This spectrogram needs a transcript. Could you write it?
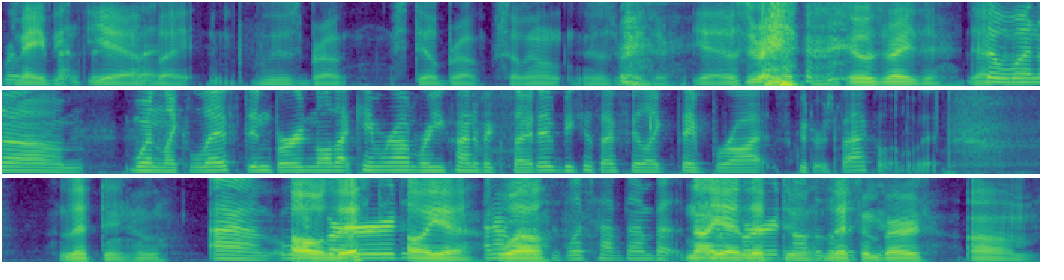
really maybe expensive. yeah but. we was broke still broke so we don't it was razor yeah it was razor it was razor So when um when like Lyft and Bird and all that came around, were you kind of excited because I feel like they brought scooters back a little bit. Lyft and who Um, well, oh Bird, lift oh yeah I don't know well if does Lyft have them, but nah you yeah and do all those and scooters. bird um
